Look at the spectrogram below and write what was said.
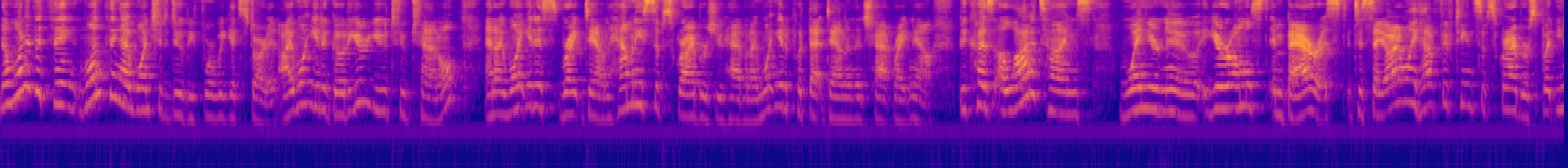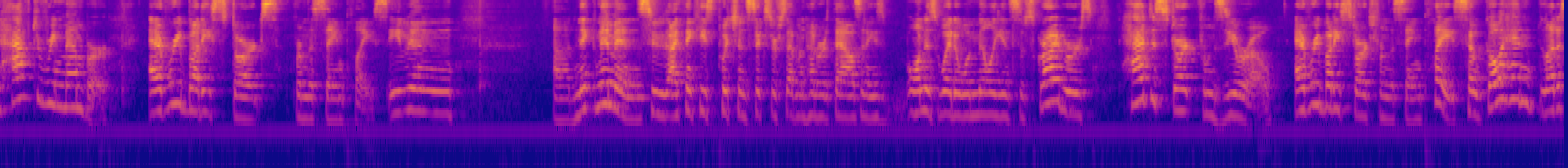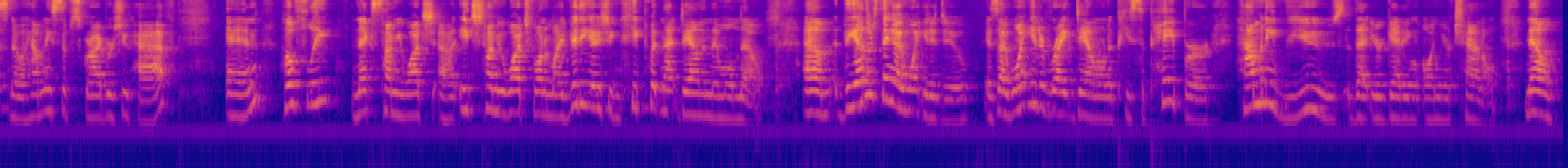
Now, one of the thing, one thing I want you to do before we get started, I want you to go to your YouTube channel and I want you to write down how many subscribers you have. And I want you to put that down in the chat right now, because a lot of times when you're new, you're almost embarrassed to say, I only have 15 subscribers, but you have to remember everybody starts from the same place. Even uh, Nick Nimmons, who I think he's pushing six or 700,000, he's on his way to a million subscribers, had to start from zero. Everybody starts from the same place. So go ahead and let us know how many subscribers you have. And hopefully next time you watch, uh, each time you watch one of my videos, you can keep putting that down and then we'll know. Um, the other thing I want you to do is I want you to write down on a piece of paper how many views that you're getting on your channel. Now,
